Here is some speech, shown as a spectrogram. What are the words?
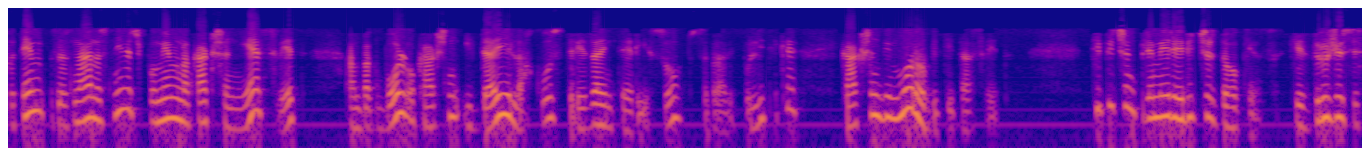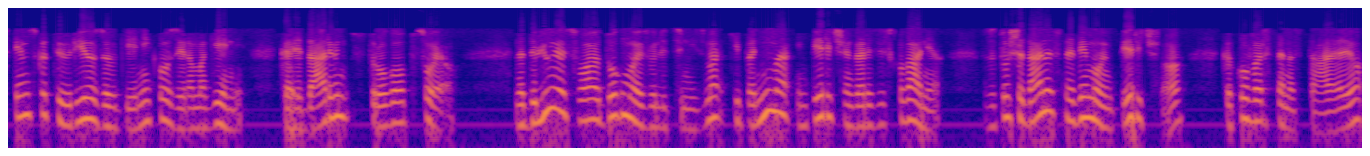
potem za znanost ni več pomembno, kakšen je svet, ampak bolj o kakšni ideji lahko ustreza interesu, se pravi politike, kakšen bi moral biti ta svet. Tipičen primer je Richard Dawkins, ki je združil sistemsko teorijo z eugeniko oziroma geni, kar je Darwin strogo obsojal. Nadaljuje svojo dogmo evolucionizma, ki pa nima empiričnega raziskovanja, zato še danes ne vemo empirično, kako vrste nastajajo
